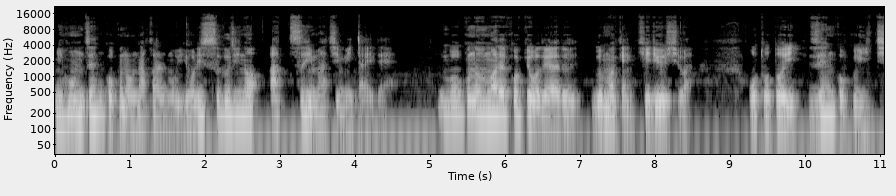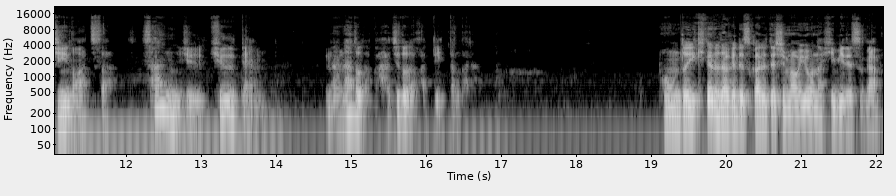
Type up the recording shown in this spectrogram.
日本全国の中でもよりすぐりの暑い町みたいで、僕の生まれ故郷である群馬県桐生市は、おととい全国1位の暑さ、39.7度だか8度だかって言ったんかな。ほんと生きてるだけで疲れてしまうような日々ですが、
